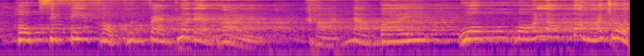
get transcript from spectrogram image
60 ปีขอบคุณแฟนทั่วแดนไทย ขานนามไว้ วงหมอลำมหาชน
